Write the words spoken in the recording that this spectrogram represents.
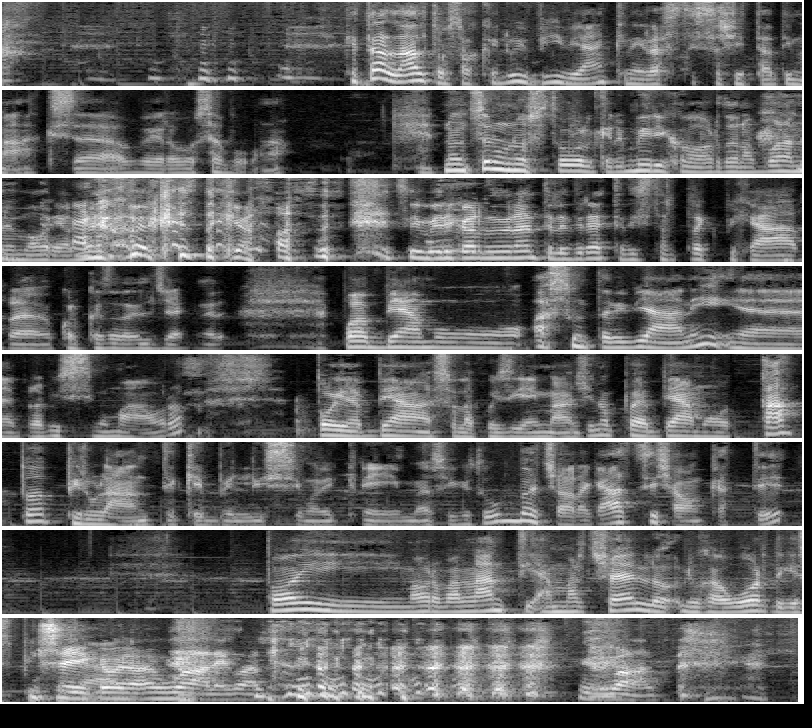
Che tra l'altro so che lui vive anche nella stessa città di Max, ovvero Savona. Non sono uno stalker, mi ricordo, una buona memoria almeno per queste cose. Sì, mi ricordo durante le dirette di Star Trek Picard, eh, qualcosa del genere. Poi abbiamo Assunta Viviani, eh, bravissimo Mauro. Poi abbiamo, sulla poesia immagino, poi abbiamo Tap Pirulante, che bellissimo nickname su YouTube. Ciao ragazzi, ciao anche a te. Poi Mauro Vallanti a Marcello, Luca Ward che spiccia Sì, uguale, guarda. uguale.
